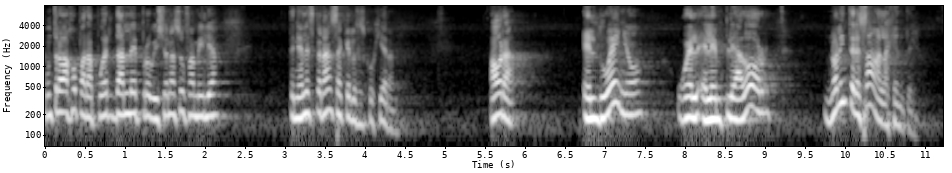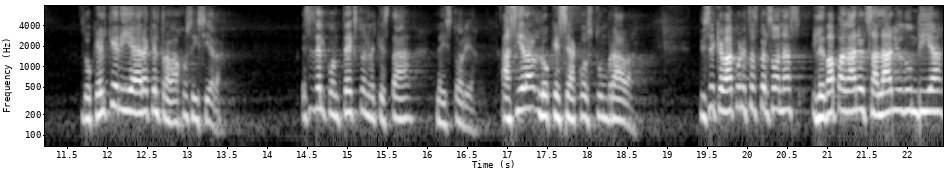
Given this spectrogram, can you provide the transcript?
un trabajo para poder darle provisión a su familia, tenía la esperanza que los escogieran. Ahora, el dueño o el, el empleador no le interesaba a la gente. Lo que él quería era que el trabajo se hiciera. Ese es el contexto en el que está la historia. Así era lo que se acostumbraba. Dice que va con estas personas y les va a pagar el salario de un día,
